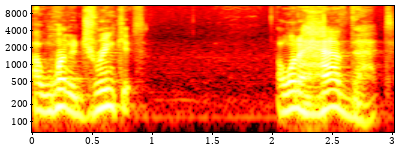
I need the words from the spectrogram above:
I want to drink it. I want to have that.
